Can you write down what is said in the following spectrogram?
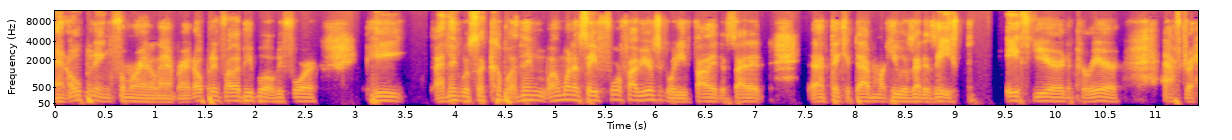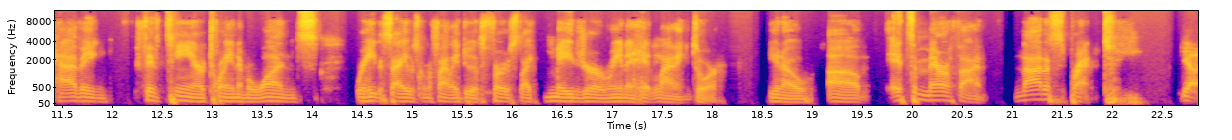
and opening for Miranda Lambert and opening for other people before he I think it was a couple I think I want to say four or five years ago when he finally decided I think at that mark he was at his eighth eighth year in a career after having 15 or 20 number ones where he decided he was going to finally do his first like major arena headlining tour. You know, um, it's a marathon, not a sprint. Yeah.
